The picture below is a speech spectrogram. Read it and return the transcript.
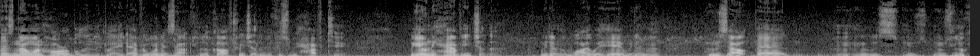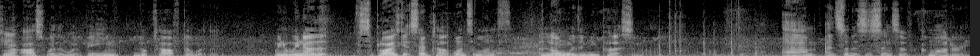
there's no one horrible in the glade. Everyone is out to look after each other because we have to. We only have each other. We don't know why we're here. We don't know who's out there, who's who's who's looking at us, whether we're being looked after. We we know that supplies get sent up once a month, along with a new person. Um, and so there's a sense of camaraderie.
